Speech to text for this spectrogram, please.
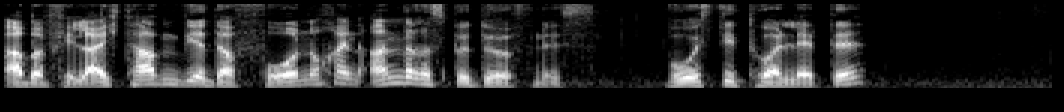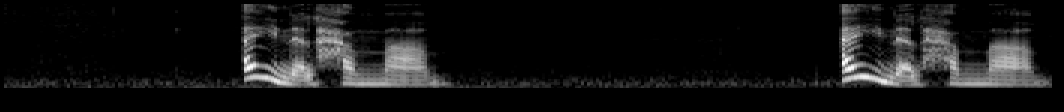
Aber vielleicht haben wir davor noch ein anderes Bedürfnis. Wo ist die Toilette? أين الحمام أين الحمام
